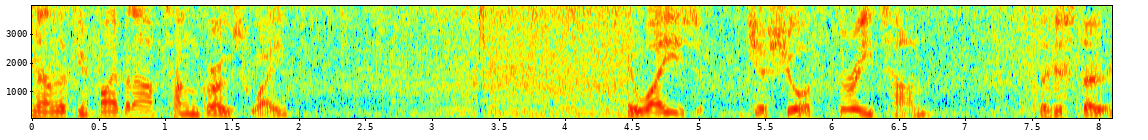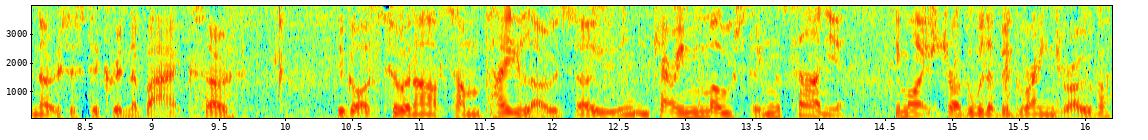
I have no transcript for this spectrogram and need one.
Now looking, five and a half ton gross weight. It weighs just short of three ton. I just noticed a sticker in the back, so you've got a two and a half ton payload, so you can carry most things, can't you? You might struggle with a big Range Rover,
